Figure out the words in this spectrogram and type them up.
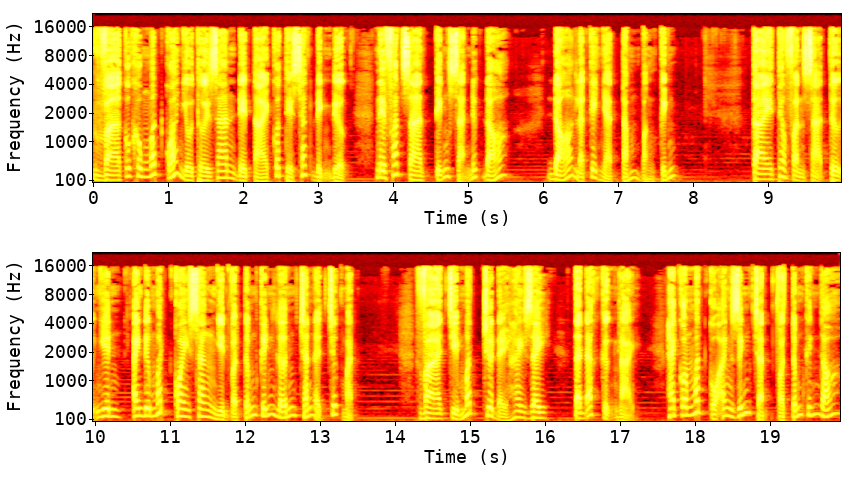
Và cũng không mất quá nhiều thời gian để Tài có thể xác định được Nơi phát ra tiếng xả nước đó. Đó là cái nhà tắm bằng kính. Tài theo phản xạ tự nhiên, Anh đưa mắt quay sang nhìn vào tấm kính lớn chắn ở trước mặt. Và chỉ mất chưa đầy hai giây Tài đã khựng lại. Hai con mắt của anh dính chặt vào tấm kính đó.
